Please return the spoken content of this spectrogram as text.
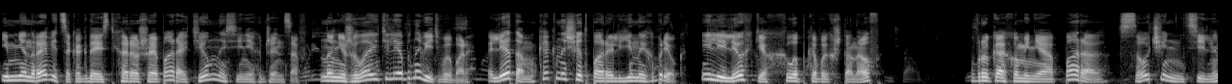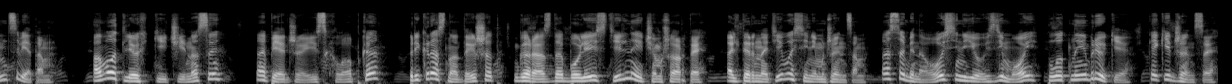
и мне нравится, когда есть хорошая пара темно-синих джинсов. Но не желаете ли обновить выбор? Летом, как насчет пары льняных брюк? Или легких хлопковых штанов? В руках у меня пара с очень сильным цветом. А вот легкие чиносы, опять же из хлопка, Прекрасно дышат, гораздо более стильные, чем шорты. Альтернатива синим джинсам. Особенно осенью, зимой, плотные брюки, как и джинсы.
